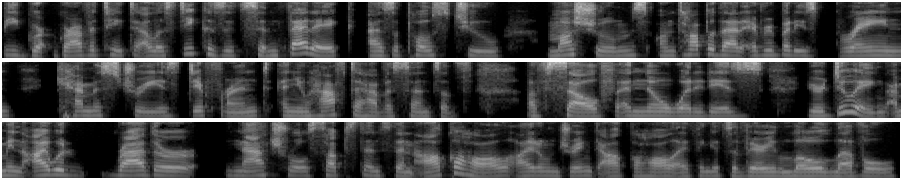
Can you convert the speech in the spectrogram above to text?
be gra- gravitate to LSD because it's synthetic as opposed to mushrooms. On top of that, everybody's brain chemistry is different and you have to have a sense of of self and know what it is you're doing. I mean, I would rather natural substance than alcohol. I don't drink alcohol. I think it's a very low level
